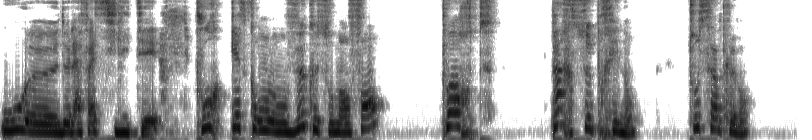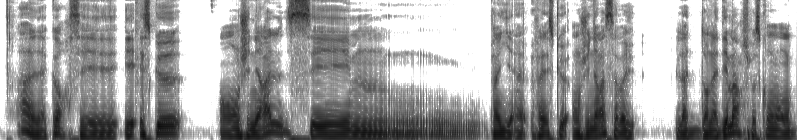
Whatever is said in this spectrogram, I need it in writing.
ou euh, de la facilité, pour qu'est-ce qu'on veut que son enfant porte par ce prénom, tout simplement. Ah d'accord, c'est est-ce que en général, c'est, hum, enfin, est-ce que en général, ça va dans la démarche parce qu'on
